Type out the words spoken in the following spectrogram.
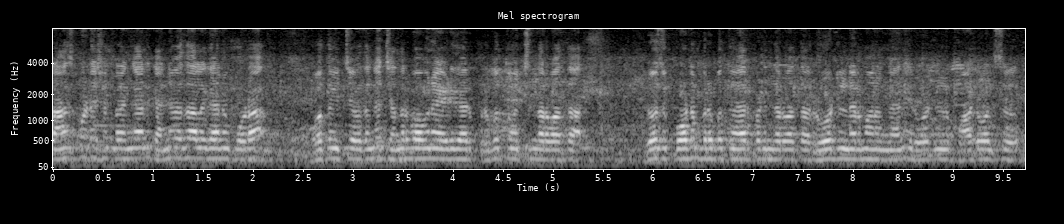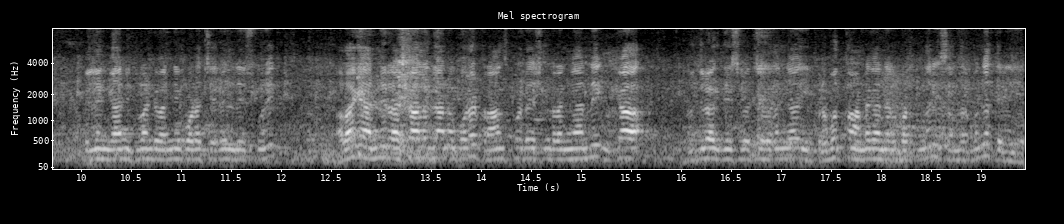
ట్రాన్స్పోర్టేషన్ రంగానికి అన్ని విధాలుగాను కూడా ఊతం ఇచ్చే విధంగా చంద్రబాబు నాయుడు గారు ప్రభుత్వం వచ్చిన తర్వాత ఈరోజు కూటమి ప్రభుత్వం ఏర్పడిన తర్వాత రోడ్ల నిర్మాణం కానీ రోడ్లను పాట్వల్స్ బిల్లింగ్ కానీ ఇటువంటివన్నీ కూడా చర్యలు తీసుకుని అలాగే అన్ని రకాలుగాను కూడా ట్రాన్స్పోర్టేషన్ రంగాన్ని ఇంకా వృద్ధిలోకి తీసుకొచ్చే విధంగా ఈ ప్రభుత్వం అండగా నిలబడుతుందని ఈ సందర్భంగా తెలియజేస్తుంది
